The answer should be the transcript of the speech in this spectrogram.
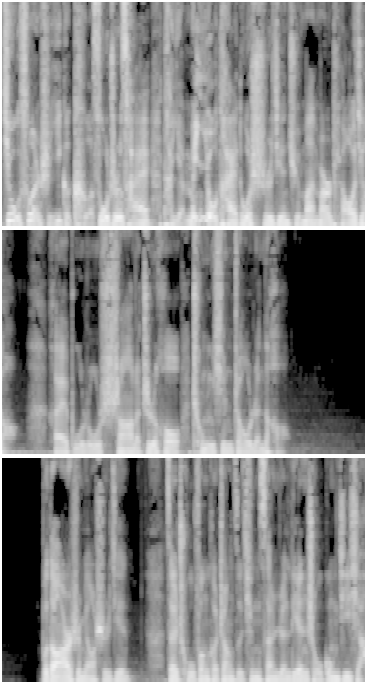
就算是一个可塑之才，他也没有太多时间去慢慢调教。还不如杀了之后重新招人的好。不到二十秒时间，在楚风和张子清三人联手攻击下，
